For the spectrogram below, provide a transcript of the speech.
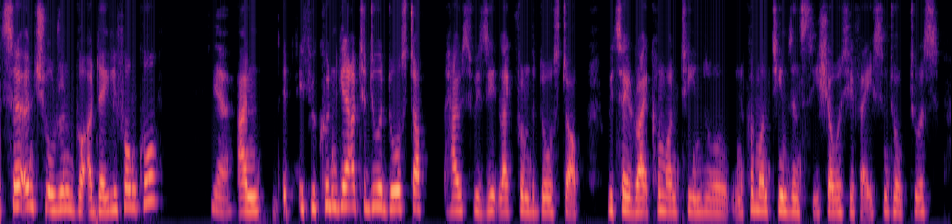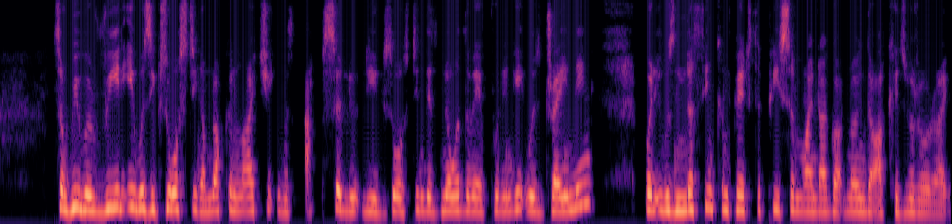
certain children got a daily phone call. Yeah. And if you couldn't get out to do a doorstop house visit, like from the doorstep, we'd say, right, come on Teams, or you know, come on Teams and see, show us your face and talk to us. So we were really, it was exhausting. I'm not going to lie to you. It was absolutely exhausting. There's no other way of putting it. It was draining, but it was nothing compared to the peace of mind I got knowing that our kids were all right.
